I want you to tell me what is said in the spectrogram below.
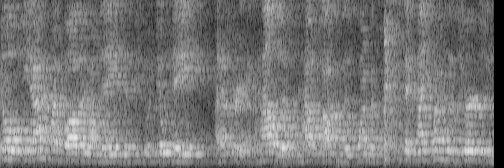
So she asked my father one day if it would be okay. I'm not sure how the, how it got to this point, but she said, Can I come to the church and,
